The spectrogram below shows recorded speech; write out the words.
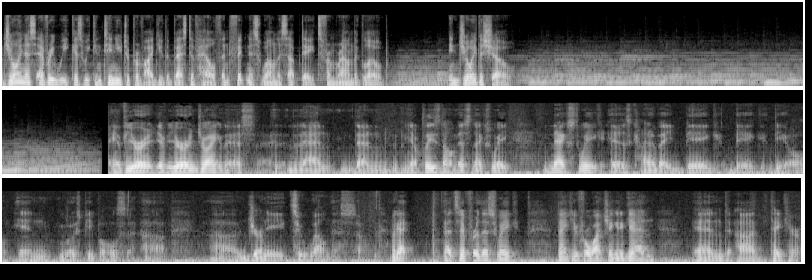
Join us every week as we continue to provide you the best of health and fitness wellness updates from around the globe. Enjoy the show. If you're if you're enjoying this, then then you know please don't miss next week. Next week is kind of a big big deal in most people's. Uh, uh, journey to wellness. So, okay, that's it for this week. Thank you for watching again, and uh, take care.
